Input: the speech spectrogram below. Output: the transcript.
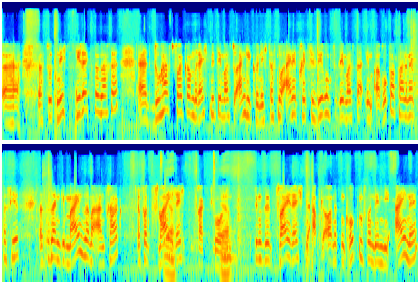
äh, das tut nichts direkt zur Sache. Äh, du hast vollkommen recht mit dem, was du angekündigt hast. Nur eine Präzisierung zu dem, was da im Europaparlament passiert. Das ist ein gemeinsamer Antrag von zwei ja. rechten Fraktionen. Ja beziehungsweise zwei rechten Abgeordnetengruppen, von denen die eine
